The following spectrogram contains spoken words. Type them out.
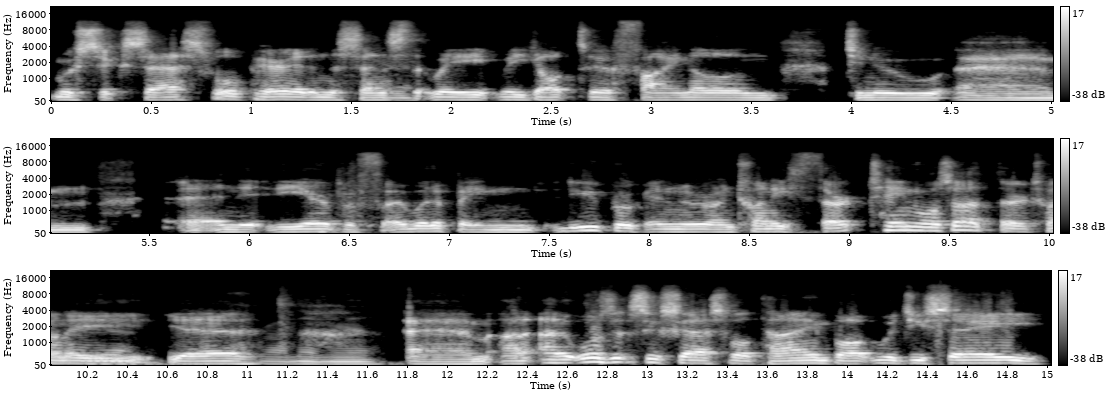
most successful period in the sense yeah. that we we got to a final, and you know, um, in the, the, year before, it would have been you broke in around 2013, was it? Or 20, yeah, yeah. Then, yeah. Um, and, and, it was a successful time. But would you say,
